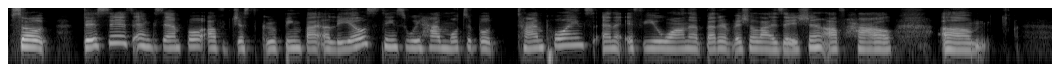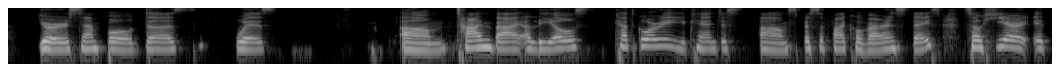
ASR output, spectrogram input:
so this is an example of just grouping by alleles since we have multiple time points. And if you want a better visualization of how um, your sample does with um, time by alleles category, you can just um, specify covariance states. So here it,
